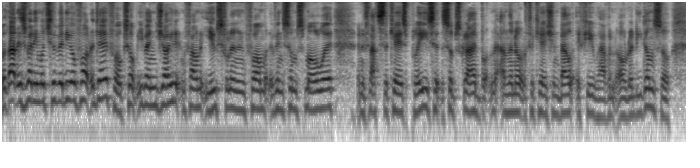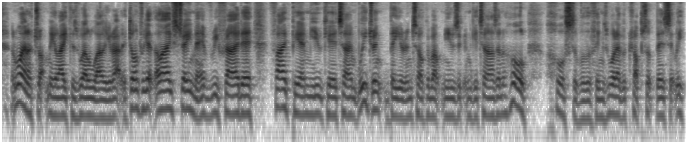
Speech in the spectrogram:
But that is very much the video for today, folks. Hope you've enjoyed it and found it useful and informative in some small way. And if that's the case, please hit the subscribe button and the notification bell if you haven't already done so. And why not drop me a like as well while you're at it. Don't forget the live stream every Friday, 5pm UK time. We drink beer and talk about music and guitars and a whole host of other things, whatever crops up basically.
